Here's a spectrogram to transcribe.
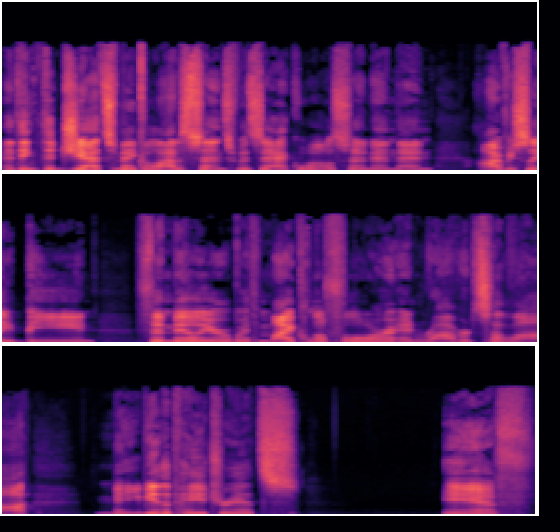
I think the Jets make a lot of sense with Zach Wilson and then obviously being familiar with Mike LaFleur and Robert Saleh. Maybe the Patriots if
